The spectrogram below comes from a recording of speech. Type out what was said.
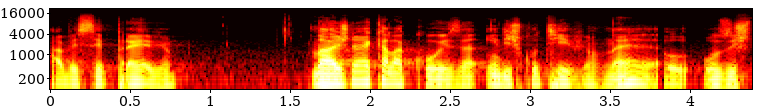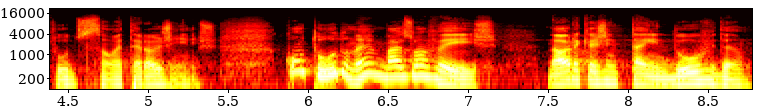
AVC prévio. Mas não é aquela coisa indiscutível, né? Os estudos são heterogêneos. Contudo, né, mais uma vez, na hora que a gente está em dúvida,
